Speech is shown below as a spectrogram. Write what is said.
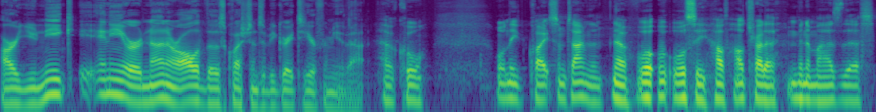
are unique? Any or none or all of those questions would be great to hear from you about. Oh, cool. We'll need quite some time then. No, we'll we'll see. I'll I'll try to minimize this.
